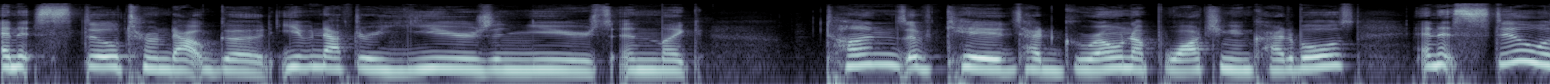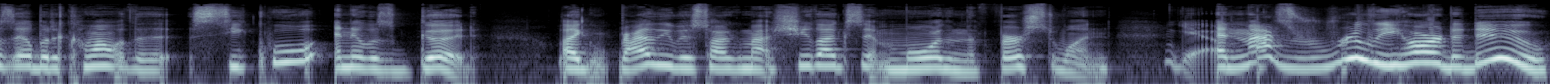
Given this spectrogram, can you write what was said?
and it still turned out good even after years and years and like tons of kids had grown up watching Incredibles, and it still was able to come out with a sequel, and it was good. Like Riley was talking about, she likes it more than the first one, Yeah. and that's really hard to do.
